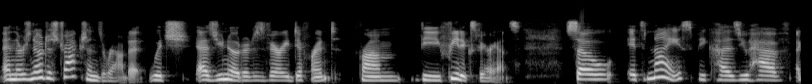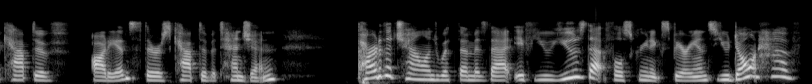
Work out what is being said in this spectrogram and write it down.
and there's no distractions around it, which, as you noted, is very different from the feed experience. So it's nice because you have a captive audience, there's captive attention Part of the challenge with them is that if you use that full screen experience, you don't have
